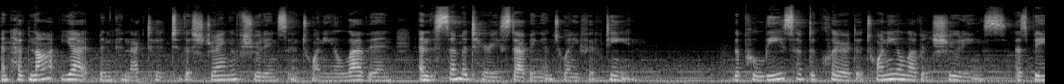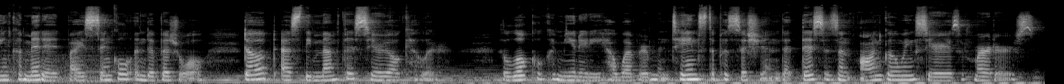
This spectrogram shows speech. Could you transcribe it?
and have not yet been connected to the string of shootings in 2011 and the cemetery stabbing in 2015. The police have declared the 2011 shootings as being committed by a single individual dubbed as the Memphis serial killer. The local community, however, maintains the position that this is an ongoing series of murders.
